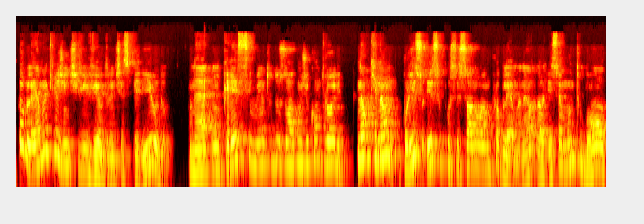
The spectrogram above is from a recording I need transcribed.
O problema é que a gente viveu durante esse período né, um crescimento dos órgãos de controle. Não que não, por isso isso por si só não é um problema, né? Isso é muito bom,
